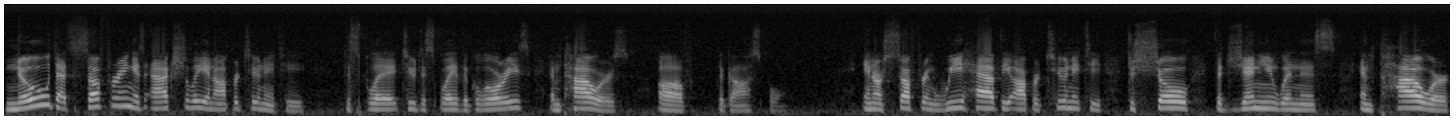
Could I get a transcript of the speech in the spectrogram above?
know that suffering is actually an opportunity display, to display the glories and powers of the gospel. In our suffering, we have the opportunity to show the genuineness and power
